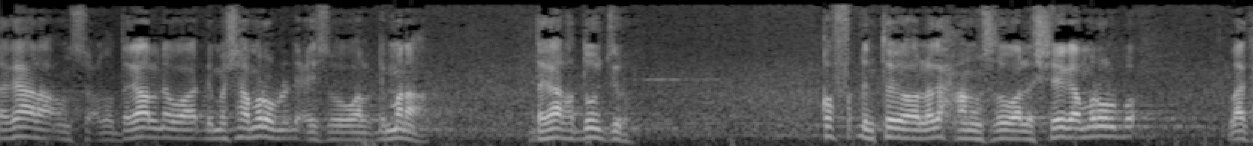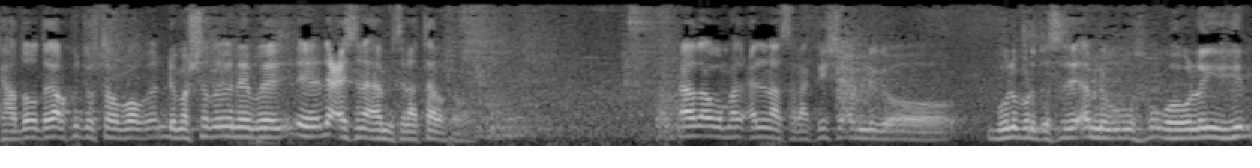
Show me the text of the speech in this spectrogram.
dagaalaa un socdo. Dagaalna waa dhimashaha mar walba dhacayso waa la dhimanaa dagaal hadduu jiro qof dhintay oo laga xanuunsado waa la sheegaa mar walba. Laakiin hadduu dagaal ku jirto dhimashadu inay dhacaysana aaminsanaataa la rabaa aad uga mahad celinaa saraakiisha amniga oo buuliburda siday amniga uga howlan yihiin.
